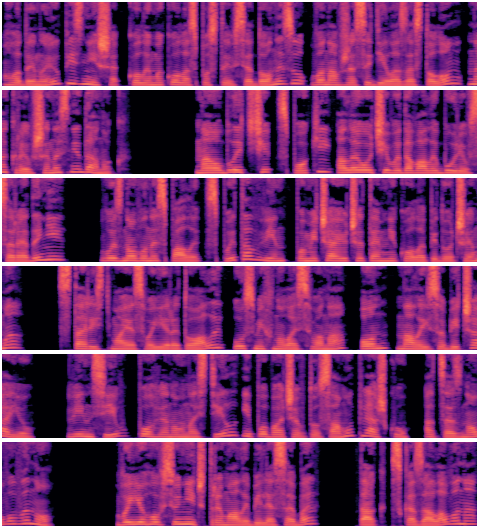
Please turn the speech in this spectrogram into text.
Годиною пізніше, коли Микола спустився донизу, вона вже сиділа за столом, накривши на сніданок. На обличчі спокій, але очі видавали бурю всередині. Ви знову не спали? спитав він, помічаючи темні кола під очима. Старість має свої ритуали, усміхнулась вона, он, налий собі чаю. Він сів, поглянув на стіл і побачив ту саму пляшку, а це знову вино. Ви його всю ніч тримали біля себе? Так, сказала вона,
